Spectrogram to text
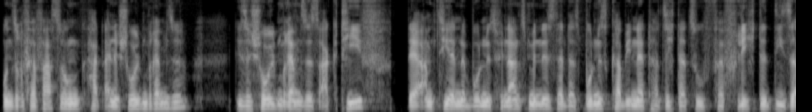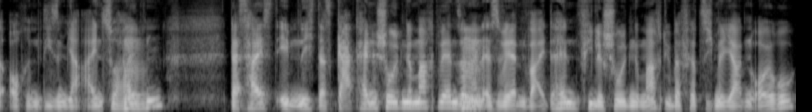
unsere Verfassung hat eine Schuldenbremse. Diese Schuldenbremse ist aktiv. Der amtierende Bundesfinanzminister, das Bundeskabinett hat sich dazu verpflichtet, diese auch in diesem Jahr einzuhalten. Mhm. Das heißt eben nicht, dass gar keine Schulden gemacht werden, sondern mhm. es werden weiterhin viele Schulden gemacht, über 40 Milliarden Euro.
